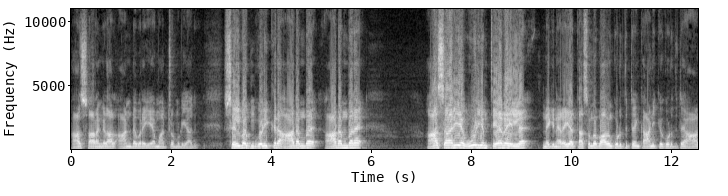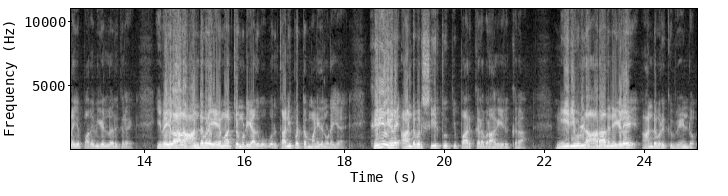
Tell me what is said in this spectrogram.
ஆசாரங்களால் ஆண்டவரை ஏமாற்ற முடியாது. செல்வம் கொளிக்கிற ஆடம்ப ஆடம்பர ஆசாரிய ஊழியம் தேவையில்லை. இன்னைக்கு நிறையா தசம்ப பாகம் கொடுத்துட்டேன் காணிக்க கொடுத்துட்டேன் ஆலய பதவிகளில் இருக்கிறேன். இவைகளால் ஆண்டவரை ஏமாற்ற முடியாது. ஒவ்வொரு தனிப்பட்ட மனிதனுடைய கிரியைகளை ஆண்டவர் சீர்தூக்கி பார்க்கிறவராக இருக்கிறார். நீதியுள்ள ஆராதனைகளே ஆண்டவருக்கு வேண்டும்.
